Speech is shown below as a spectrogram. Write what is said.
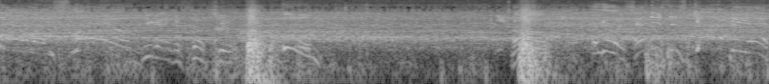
Fallaway slam. You are. Boom. Uh-oh. Look at this. And this has got to be it.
